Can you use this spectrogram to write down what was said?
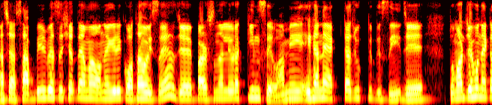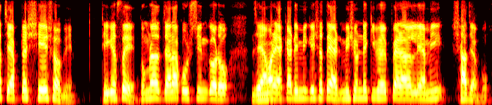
আচ্ছা সাব্বির ব্যাসের সাথে আমার অনেকেরই কথা হয়েছে যে পার্সোনালি ওরা কিনছেও আমি এখানে একটা যুক্তি দিছি যে তোমার যখন একটা চ্যাপ্টার শেষ হবে, ঠিক আছে? তোমরা যারা কোশ্চিন করো যে আমার একাডেমিকের সাথে অ্যাডমিশনটা কীভাবে প্যারালে আমি সাজাবো।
